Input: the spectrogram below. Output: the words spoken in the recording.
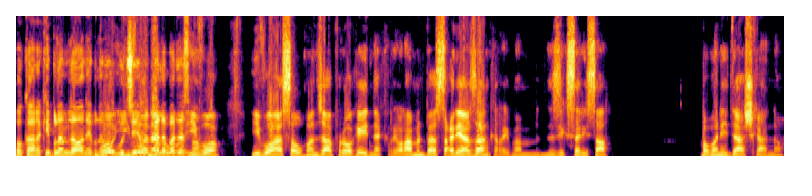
هۆکارەکەی بڵێم لەوانەیە بڵێ لە بەردەست ئیڤۆ ئیڤۆ هە 150 پرۆکەیت نەکڕی وەڵام من بە ساری هەرزان کڕی مەم نزیک سەری ساڵ بەبنی داشکانەوە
